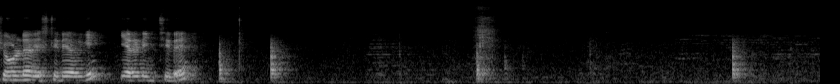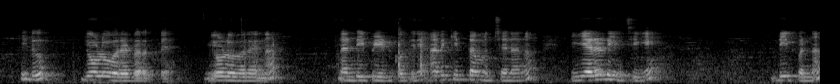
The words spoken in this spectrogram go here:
ಶೋಲ್ಡರ್ ಎಷ್ಟಿದೆ ಅವ್ರಿಗೆ? ಎರಡು ಇಂಚಿದೆ ಇದು. ಏಳುವರೆ ಬರುತ್ತೆ. ಏಳುವರೆನ ನಾನು ಡೀಪ್ ಇಟ್ಕೋತೀನಿ. ಅದಕ್ಕಿಂತ ಮುಂಚೆ ನಾನು ಎರಡು ಇಂಚಿಗೆ ಡೀಪನ್ನು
